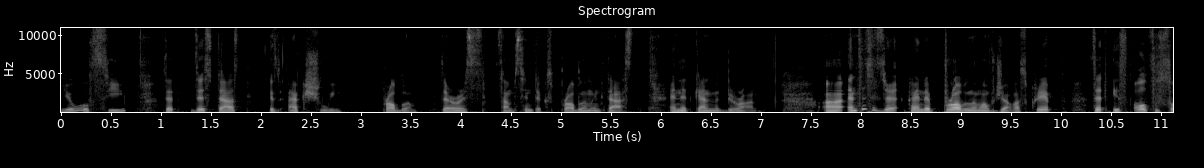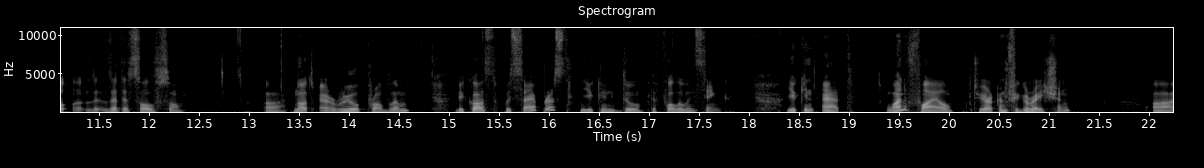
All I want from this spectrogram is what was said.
you will see that this test is actually problem. There is some syntax problem in test and it cannot be run. Uh, and this is a kind of problem of JavaScript that is also so, uh, th that is also uh, not a real problem because with Cypress you can do the following thing. You can add one file to your configuration. Uh,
